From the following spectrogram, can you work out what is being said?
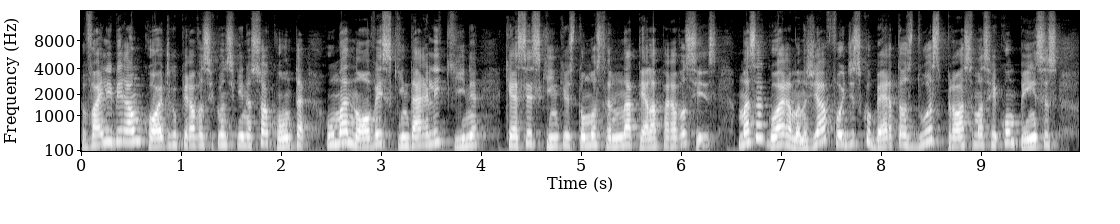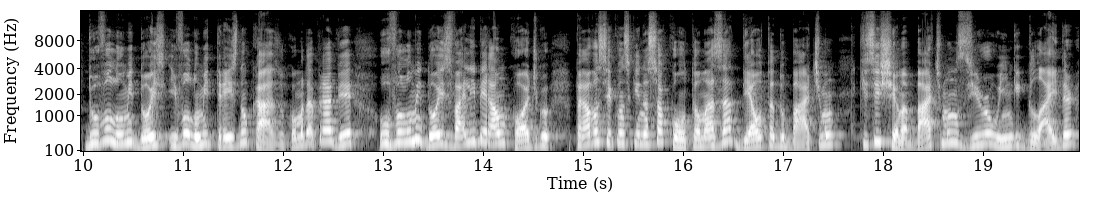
vai liberar um código para você conseguir na sua conta uma nova skin da Arlequina, que é essa skin que eu estou mostrando na tela para vocês. Mas agora, mano, já foi descoberto as duas próximas recompensas do volume 2 e volume 3 no caso. Como dá pra ver, o volume 2 vai liberar um código para você conseguir na sua conta uma asa delta do Batman, que se chama Batman Zero Wing Glider,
